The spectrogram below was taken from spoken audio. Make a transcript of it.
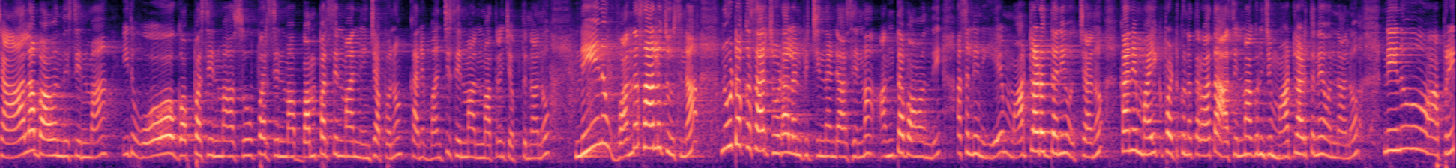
చాలా బాగుంది సినిమా. ఇది ఓ గొప్ప cinema super cinema bumper cinema అని నేను చెప్పను కానీ మంచి సినిమా అని మాత్రం చెప్తున్నాను. నేను వంద సార్లు చూసినా నూట ఒక్కసారి చూడాలనిపించిందండి ఆ సినిమా. అంత బాగుంది. అసలు నేను ఏం మాట్లాడొద్దని వచ్చాను కానీ మైక్ పట్టుకున్న తర్వాత ఆ సినిమా గురించి మాట్లాడుతూనే ఉన్నాను. నేను ఆ ప్రీ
